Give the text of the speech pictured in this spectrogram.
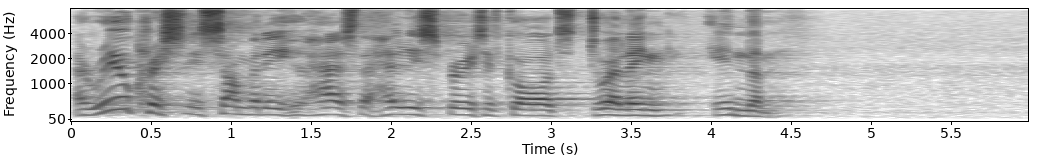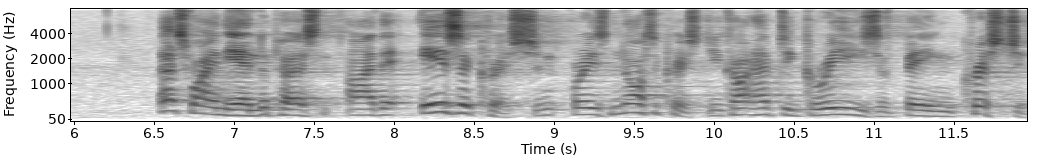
A real Christian is somebody who has the Holy Spirit of God dwelling in them. That's why, in the end, a person either is a Christian or is not a Christian. You can't have degrees of being Christian.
